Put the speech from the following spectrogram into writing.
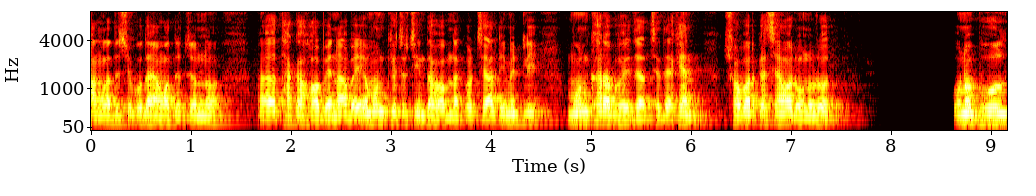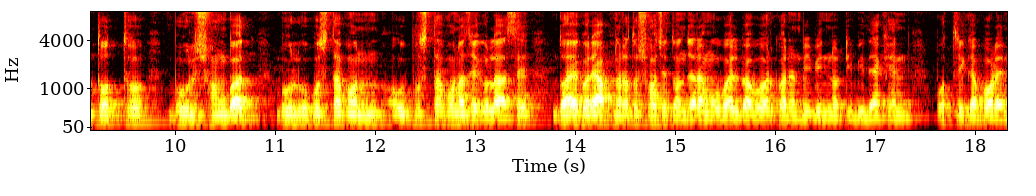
বাংলাদেশে বোধহয় আমাদের জন্য থাকা হবে না বা এমন কিছু চিন্তাভাবনা করছে। আলটিমেটলি মন খারাপ হয়ে যাচ্ছে। দেখেন, সবার কাছে আমার অনুরোধ কোনো ভুল তথ্য, ভুল সংবাদ, ভুল উপস্থাপন, উপস্থাপনা যেগুলো আছে, দয়া করে আপনারা তো সচেতন, যারা মোবাইল ব্যবহার করেন, বিভিন্ন টিভি দেখেন, পত্রিকা পড়েন,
